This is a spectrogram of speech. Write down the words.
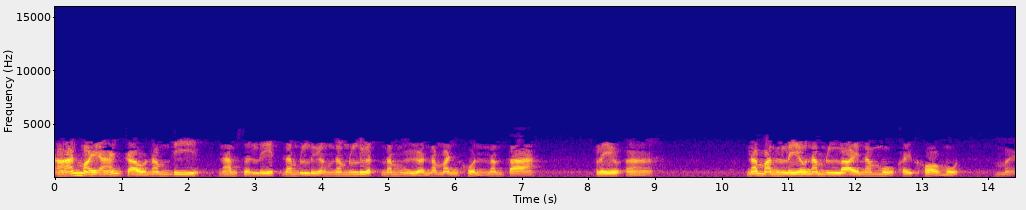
อาหารใหม่อาหารเก่าน้ำดี น้ำเสลดน้ำเหลือง น้ำเลือด น้ำเหงื่อ น้ำมันข้น น้ำตา เปลวอ่าน้ำมันเหลว น้ำลาย น้ำมูกไขข้อมูดแม่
